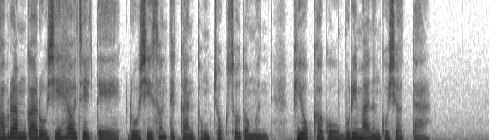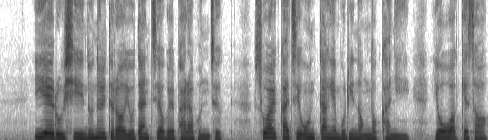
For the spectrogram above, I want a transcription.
아브람과 롯이 헤어질 때 롯이 선택한 동쪽 소돔은 비옥하고 물이 많은 곳이었다. 이에 롯이 눈을 들어 요단 지역을 바라본즉 수알까지 온 땅에 물이 넉넉하니 여호와께서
